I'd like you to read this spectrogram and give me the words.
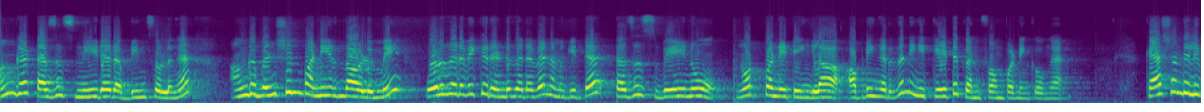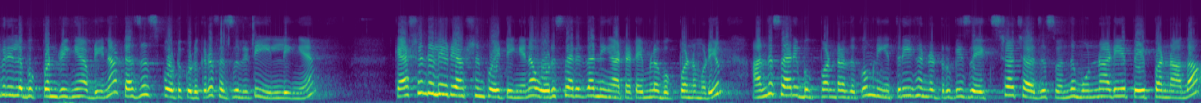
அங்கே டசல்ஸ் நீடட் அப்படின்னு சொல்லுங்கள் அங்கே மென்ஷன் பண்ணியிருந்தாலுமே ஒரு தடவைக்கு ரெண்டு தடவை நம்மக்கிட்ட டசல்ஸ் வேணும். நோட் பண்ணிட்டீங்களா? அப்படிங்கிறத நீங்கள் கேட்டு கன்ஃபார்ம் பண்ணிக்கோங்க. கேஷ் ஆன் டெலிவரியில் புக் பண்ணுறீங்க அப்படின்னா டசல்ஸ் போட்டு கொடுக்குற ஃபெசிலிட்டி இல்லைங்க. கேஷ் ஆன் டெலிவரி ஆப்ஷன் போயிட்டீங்கன்னா ஒரு சாரி தான் நீங்கள் அட் அ டைமில் புக் பண்ண முடியும். அந்த சாரி புக் பண்ணுறதுக்கும் நீங்கள் three hundred rupees extra charges வந்து முன்னாடியே பே பண்ணால் தான்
